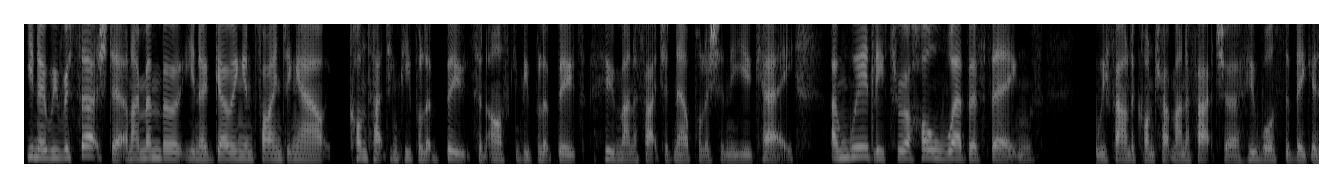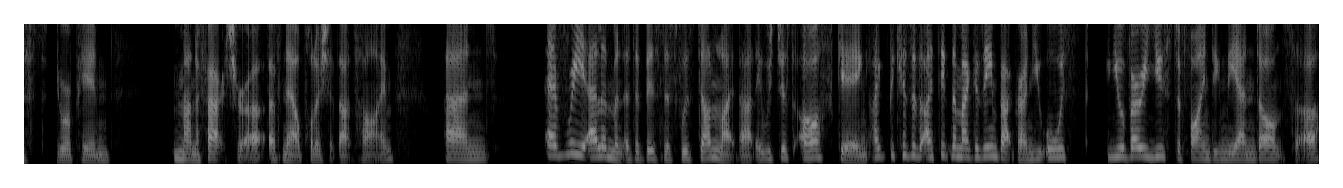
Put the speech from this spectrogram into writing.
you know, we researched it, and I remember, you know, going and finding out, contacting people at Boots and asking people at Boots who manufactured nail polish in the UK. And weirdly, through a whole web of things, we found a contract manufacturer who was the biggest European manufacturer of nail polish at that time. And every element of the business was done like that. It was just asking, I, because of I think the magazine background, you always you're very used to finding the end answer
